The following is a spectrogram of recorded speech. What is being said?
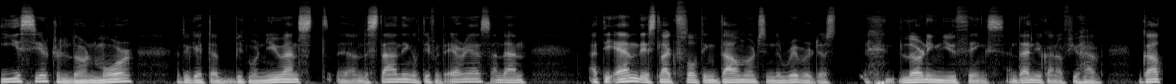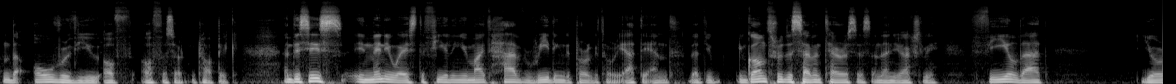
easier to learn more and to get a bit more nuanced uh, understanding of different areas and then at the end it's like floating downwards in the river just learning new things and then you kind of you have gotten the overview of of a certain topic and this is in many ways the feeling you might have reading the purgatory at the end that you you've gone through the seven terraces and then you actually feel that your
